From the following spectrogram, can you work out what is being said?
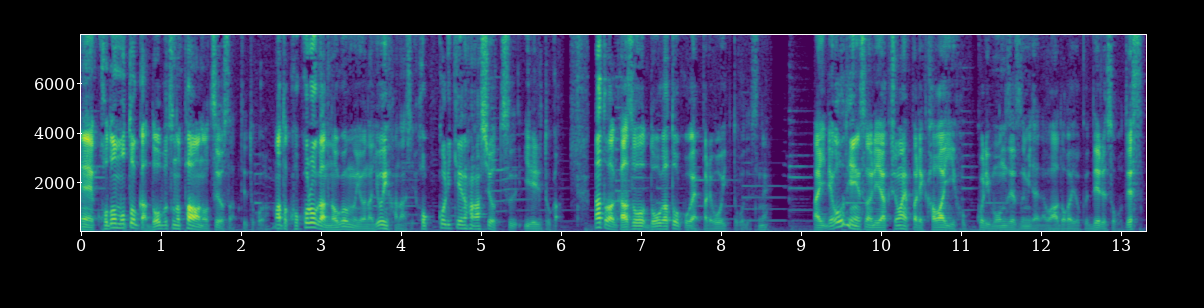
えー、子供とか動物のパワーの強さっていうところ、あと心が和むような良い話、ほっこり系の話をつ入れるとか、あとは画像、動画投稿がやっぱり多いってことですね。はい。で、オーディエンスのリアクションはやっぱり可愛い、ほっこり、悶絶みたいなワードがよく出るそうです。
